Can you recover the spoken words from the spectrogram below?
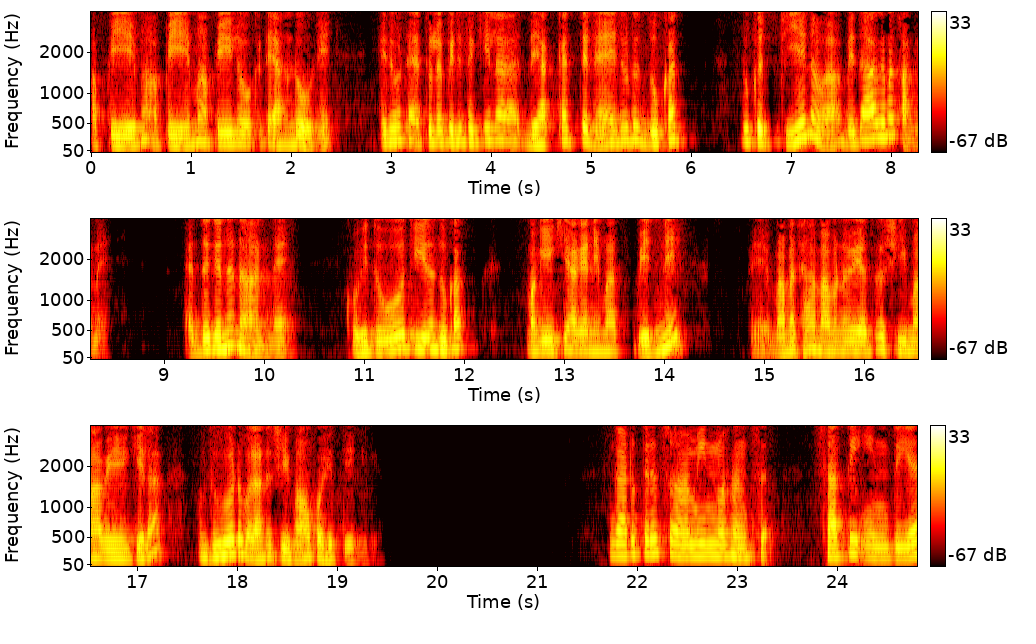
අපේම අපේම අපේ ලෝකෙට යන්න ඕනේ. එතකොට ඇතුළ පිටත කියලා දෙයක් ඇත්තේ නැහැ. ඒකට දුකත් දුක තියෙනවා බෙදාගෙන කන්නේ. ඇදගෙන නාන්නේ. කොහිදෝ තියෙන දුකක් මගේ කියා ගැනීමක් වෙන්නේ මම සහ මම නෙවෙයි අතර සීමාවේ කියලා හොඳට බලන්න සීමාව කොහෙද තියෙන්නේ ගරුතර ස්වාමින් වහන්සේ සති ඉන්ද්‍රිය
